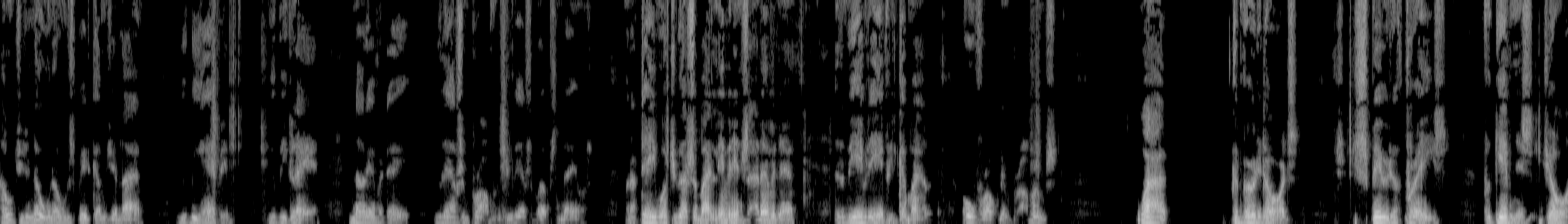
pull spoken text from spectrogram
I want you to know when the Holy Spirit comes to your life, you'll be happy, you'll be glad. Not every day. You'll have some problems, you'll have some ups and downs. But I tell you what, you got somebody living inside of it now that'll be able to help you come out over all them problems. Why? Converted hearts, spirit of praise, forgiveness, joy,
